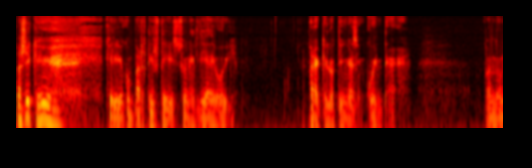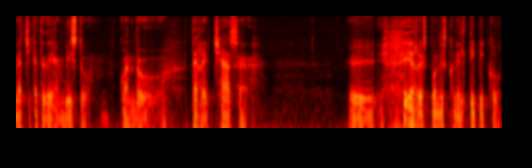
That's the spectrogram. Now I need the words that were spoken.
Así que quería compartirte esto en el día de hoy, para que lo tengas en cuenta. Cuando una chica te deja en visto, cuando te rechaza, eh, y respondes con el típico,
